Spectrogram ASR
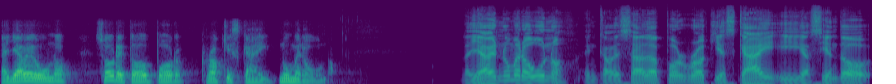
la llave 1, sobre todo por Rocky Sky número uno. La llave número uno, encabezada por Rocky Sky y haciendo,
